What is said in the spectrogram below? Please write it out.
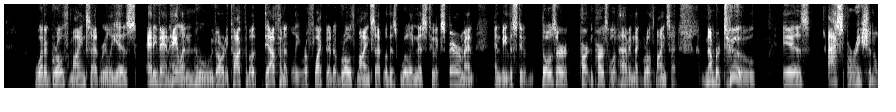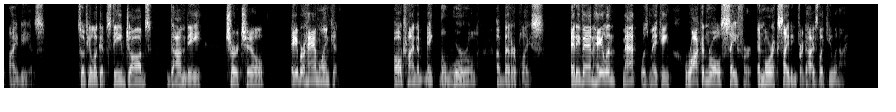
what a growth mindset really is. Eddie Van Halen, who we've already talked about, definitely reflected a growth mindset with his willingness to experiment and be the student. Those are part and parcel of having that growth mindset. Number two is aspirational ideas. So if you look at Steve Jobs, Gandhi, Churchill, Abraham Lincoln, all trying to make the world a better place. Eddie Van Halen, Matt, was making rock and roll safer and more exciting for guys like you and I.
